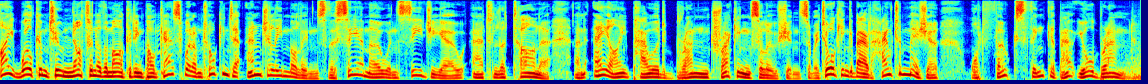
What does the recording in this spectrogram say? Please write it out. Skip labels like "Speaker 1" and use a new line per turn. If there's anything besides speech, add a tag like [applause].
Hi, welcome to Not Another Marketing Podcast, where I'm talking to Angeley Mullins, the CMO and CGO at Latana, an AI powered brand tracking solution. So, we're talking about how to measure what folks think about your brand.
